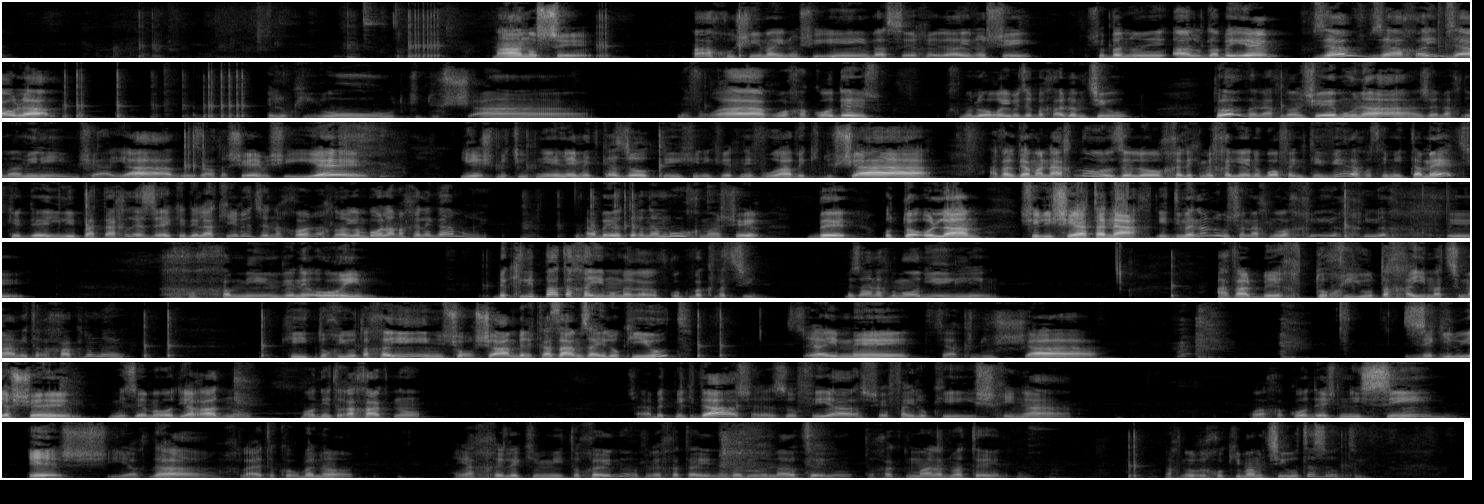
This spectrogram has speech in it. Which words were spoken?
מה הנושא? החושים האנושיים והשכל האנושי שבנוי על גביהם. זהו, זה החיים, זה העולם. אלוקיות, קדושה, נבואה, רוח הקודש, אנחנו לא רואים את זה בכלל במציאות. טוב, אנחנו אנשי אמונה, אז אנחנו מאמינים שהיה, בעזרת השם, שיהיה. יש מציאות נעלמת כזאת, שנקראת נבואה וקדושה, אבל גם אנחנו, זה לא חלק מחיינו באופן טבעי, אנחנו צריכים להתאמץ כדי להיפתח לזה, כדי להכיר את זה, נכון? אנחנו היום בעולם אחר לגמרי. הרבה יותר נמוך מאשר באותו עולם של אישי התנ"ך. נדמה לנו שאנחנו הכי הכי הכי חכמים ונאורים. בקליפת החיים, אומר הרב קוק בקבצים. בזה אנחנו מאוד יעילים. אבל בתוכיות החיים עצמם התרחקנו מהם. כי תוכיות החיים, שורשם, מרכזם, זה האלוקיות. זה האמת, זה הקדושה, זה גילוי השם. מזה מאוד ירדנו, מאוד התרחקנו. שהיה בית מקדש, אז הופיע שפע אלוקי, שכינה, רוח הקודש, ניסים, אש, היא ירדה, אכלה את הקורבנות, היה חלק מתוכנו, לפני חטאינו, גלינו מארצנו, תרחקנו מעל אדמתנו. אנחנו רחוקים מהמציאות הזאת.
